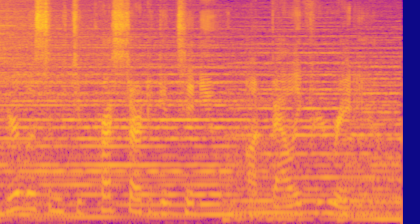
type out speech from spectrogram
you're listening to press start to continue on valley free radio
